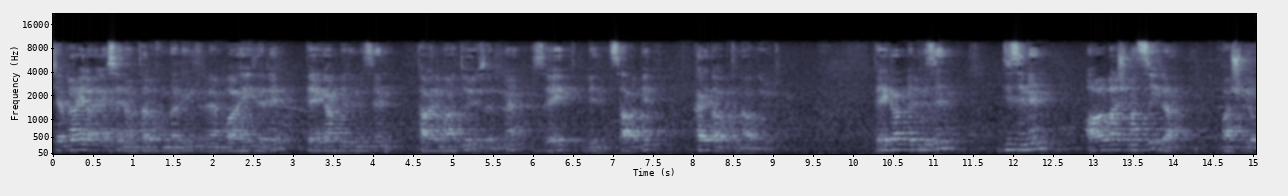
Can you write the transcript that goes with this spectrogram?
Cebrail aleyhisselam tarafından indirilen vahiyleri Peygamberimizin talimatı üzerine Zeyd bin Sabit kayıt altına alıyor. Peygamberimizin dizinin ağırlaşmasıyla başlıyor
